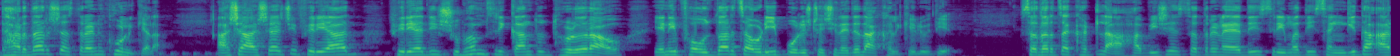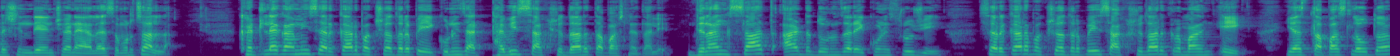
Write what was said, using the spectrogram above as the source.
धारदार शस्त्राने खून केला. अशा आशयाची फिर्याद फिर्यादी शुभम श्रीकांत धुळराव यांनी फौजदार चावडी पोलीस स्टेशन येथे दाखल केली होती. सदरचा खटला हा विशेष सत्र न्यायाधीश श्रीमती संगीता आर शिंदे यांच्या न्यायालयासमोर चालला. खटल्याकामी सरकार पक्षातर्फे एकोणीस अठ्ठावीस साक्षीदार तपासण्यात आले. दिनांक सात आठ दोन हजार एकोणीस रोजी सरकार पक्षातर्फे साक्षीदार क्रमांक एक यास तपासलं होतं.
